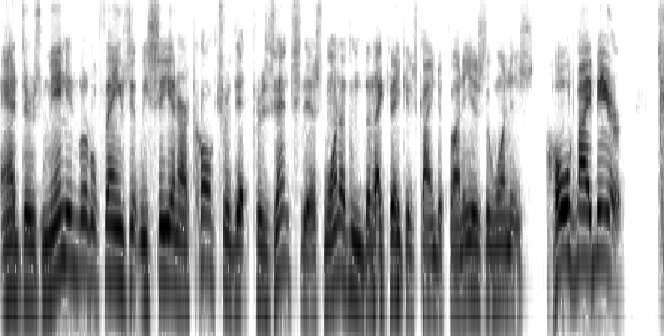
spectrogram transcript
And there's many little things that we see in our culture that presents this. One of them that I think is kind of funny is the one is hold my beer.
